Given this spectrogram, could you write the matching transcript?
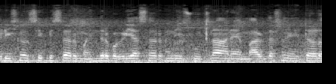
additional CP sir Mahendra Bagadia સરની સૂચના અને માર્ગદર્શન હેઠળ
